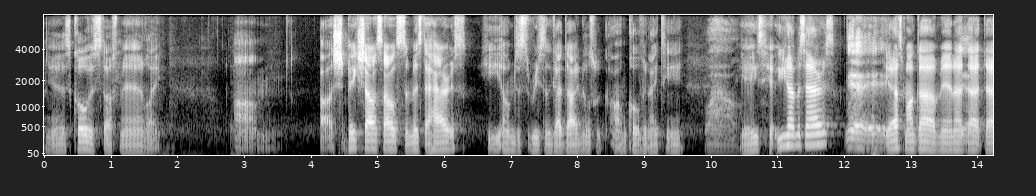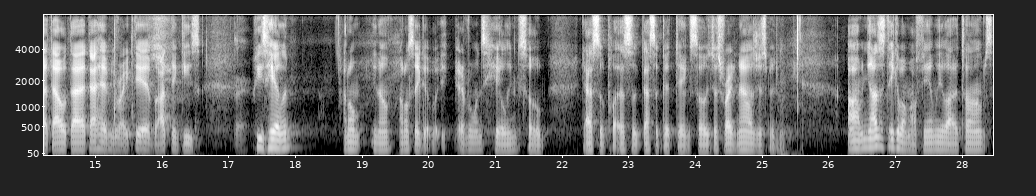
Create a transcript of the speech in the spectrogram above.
Yeah, it's COVID stuff, man. Like, um, uh, big shouts out to Mr. Harris. He um just recently got diagnosed with um COVID nineteen. Wow. Yeah, he's he- you have Mr. Harris. Yeah, yeah, yeah. Yeah, that's my guy, man. That Yeah. that, that that that that had me right there. But I think he's he's healing. I don't, you know, I don't say good, but everyone's healing. So that's a that's a that's a good thing. So just right now, it's just been, um, you know, I just think about my family a lot of times,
